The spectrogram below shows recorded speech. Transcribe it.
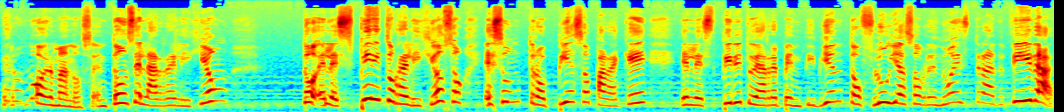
Pero no, hermanos, entonces la religión, el espíritu religioso es un tropiezo para que el espíritu de arrepentimiento fluya sobre nuestras vidas.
